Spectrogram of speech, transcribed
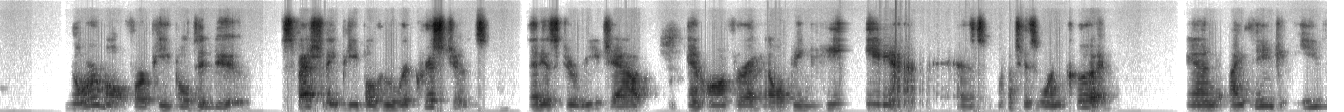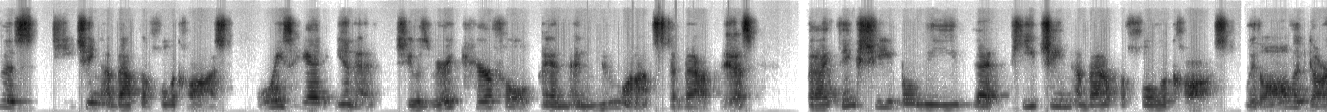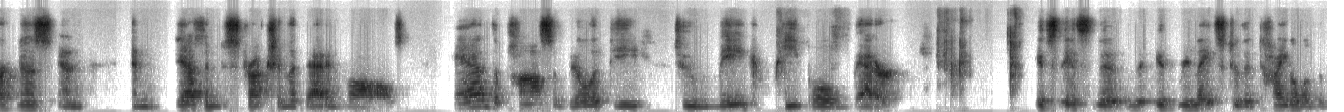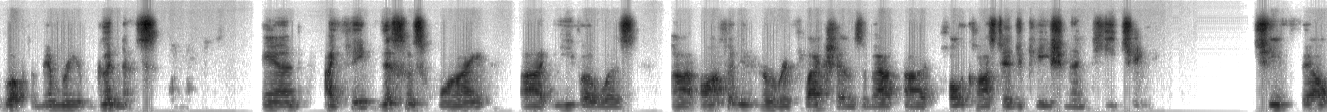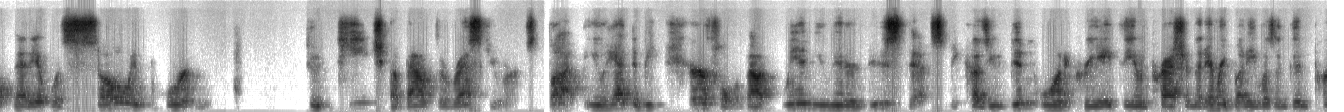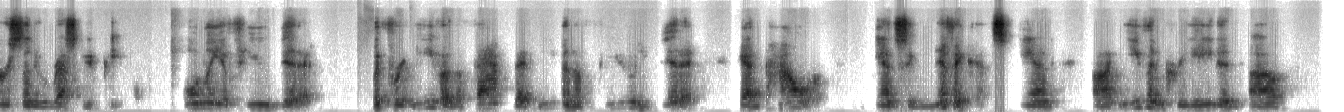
normal for people to do, especially people who were Christians that is to reach out and offer a helping hand as much as one could. And I think Eva's teaching about the Holocaust always had in it, she was very careful and, and nuanced about this, but I think she believed that teaching about the Holocaust, with all the darkness and, and death and destruction that that involves, had the possibility to make people better. It's, it's the, the, it relates to the title of the book, The Memory of Goodness. And I think this is why uh, Eva was uh, often in her reflections about uh, Holocaust education and teaching. She felt that it was so important to teach about the rescuers. But you had to be careful about when you introduced this because you didn't want to create the impression that everybody was a good person who rescued people. Only a few did it. But for Eva, the fact that even a few did it had power and significance and uh, even created uh,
